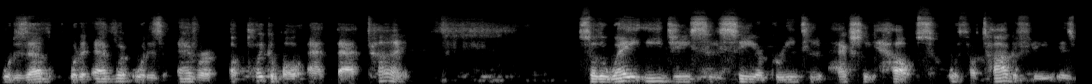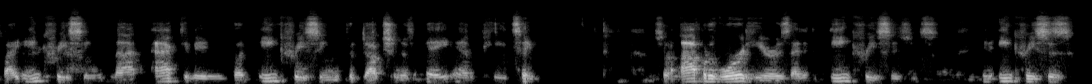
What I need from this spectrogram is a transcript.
whatever, whatever, what is ever applicable at that time. So the way EGCG or green tea actually helps with autophagy is by increasing, not activating, but increasing the production of AMPT. So the operative word here is that it increases, it increases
